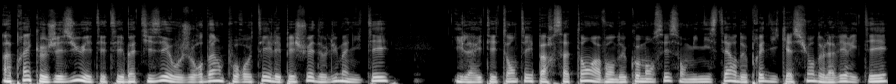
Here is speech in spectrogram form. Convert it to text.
Après que Jésus ait été baptisé au Jourdain pour ôter les péchés de l'humanité, il a été tenté par Satan avant de commencer son ministère de prédication de la vérité.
